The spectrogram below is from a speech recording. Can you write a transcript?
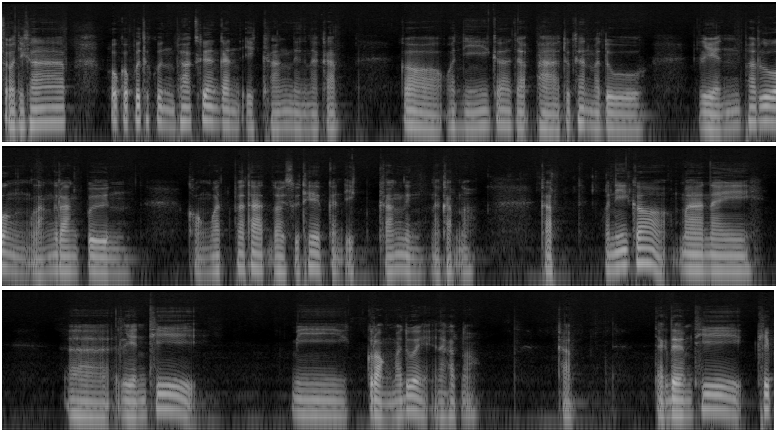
สวัสดีครับพบกับพุทธคุณพระเครื่องกันอีกครั้งหนึ่งนะครับ ก็วันนี้ก็จะพาทุกท่านมาดู เหรียญพระร่วงหลังรางปืน ของวัดพระธาตุดอยสุเทพกันอีกครั้งหนึ่งนะครับเนาะครับวันนี้ก็มาในเเหรียญที่มีกล่องมาด้วยนะครับเนาะครับจากเดิมที่คลิป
